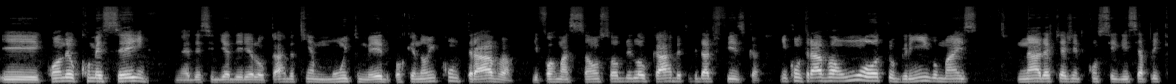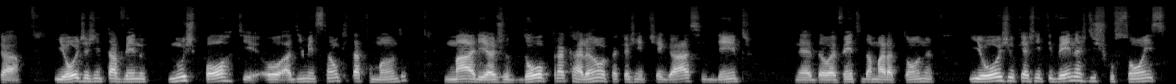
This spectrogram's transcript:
E quando eu comecei né, decidi aderir a low carb, eu tinha muito medo, porque não encontrava informação sobre low carb e atividade física. Encontrava um ou outro gringo, mas nada que a gente conseguisse aplicar. E hoje a gente está vendo no esporte a dimensão que está tomando. Mari ajudou pra caramba para que a gente chegasse dentro né, do evento da maratona. E hoje o que a gente vê nas discussões,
